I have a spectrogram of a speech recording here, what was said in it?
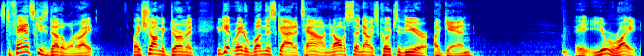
Stefanski's another one, right? Like Sean McDermott, you're getting ready to run this guy out of town, and all of a sudden now he's coach of the year again. Eh, you're right.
